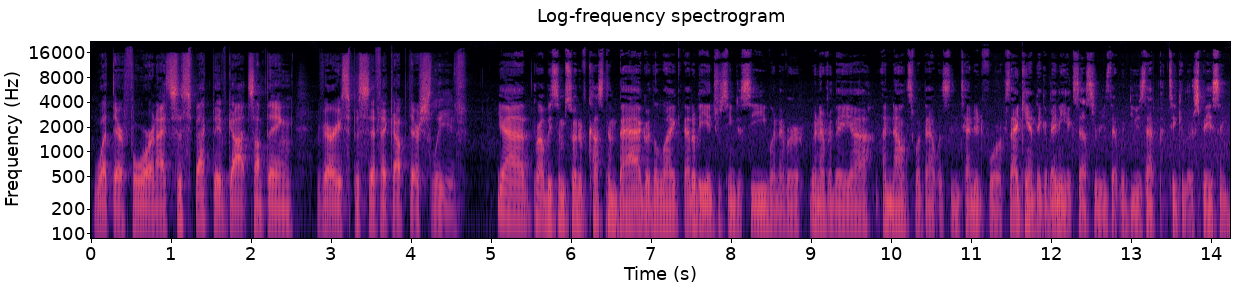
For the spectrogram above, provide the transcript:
what they're for, and I suspect they've got something very specific up their sleeve yeah, probably some sort of custom bag or the like. That'll be interesting to see whenever whenever they uh, announce what that was intended for. Because I can't think of any accessories that would use that particular spacing.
